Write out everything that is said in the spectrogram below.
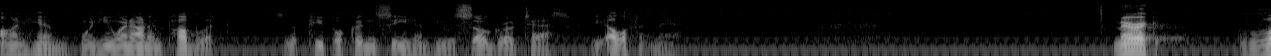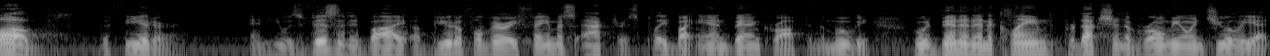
on him when he went out in public so that people couldn't see him. He was so grotesque, the elephant man. Merrick loved the theater, and he was visited by a beautiful, very famous actress played by Anne Bancroft in the movie, who had been in an acclaimed production of Romeo and Juliet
